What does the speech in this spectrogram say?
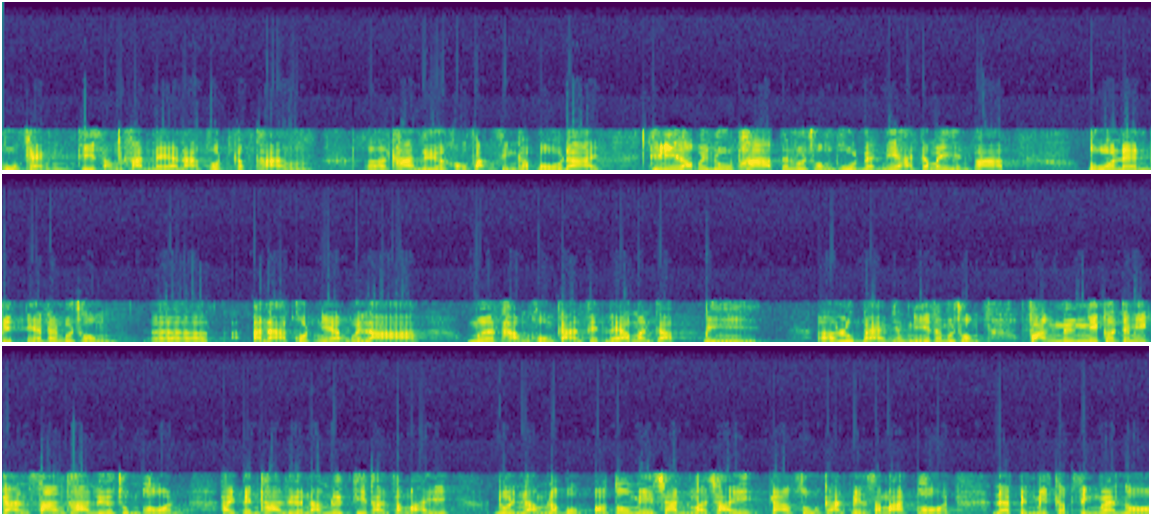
คู่แข่งที่สำคัญในอนาคตกับทางท่าเรือของฝั่งสิงคโปร์ได้ ทีนี้เราไปดูภาพท่านผู้ชมพูดแบบนี้อาจจะไม่เห็นภาพ ตัวแลนบิดเนี่ยท่านผู้ชม อนาคตเนี่ยเวลาเมื่อทำโครงการเสร็จแล้วมันจะมีรูปแบบอย่างนี้ท่านผู้ชม ฝั่งหนึ่งนี่ก็จะมีการสร้างท่าเรือชุมพร ให้เป็นท่าเรือน้ำลึกที่ทันสมัย โดยนำระบบออโตเมชันมาใช้ก้าวสู่การเป็นสมาร์ทพอร์ต และเป็นมิตรกับสิ่งแวดล้อม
